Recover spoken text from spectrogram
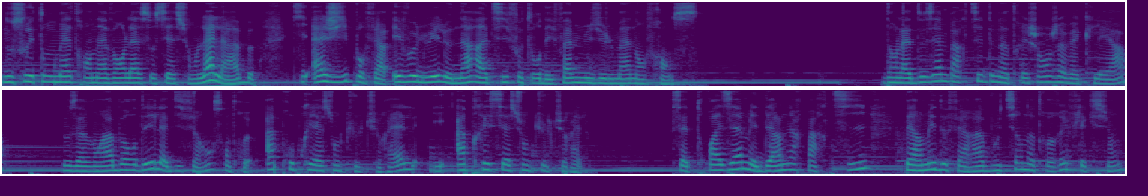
Nous souhaitons mettre en avant l'association LALAB qui agit pour faire évoluer le narratif autour des femmes musulmanes en France. Dans la deuxième partie de notre échange avec Léa, nous avons abordé la différence entre appropriation culturelle et appréciation culturelle. Cette troisième et dernière partie permet de faire aboutir notre réflexion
